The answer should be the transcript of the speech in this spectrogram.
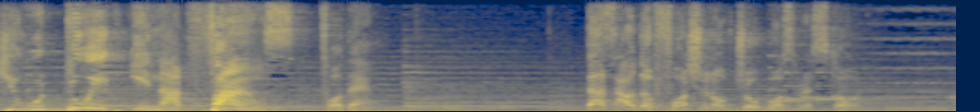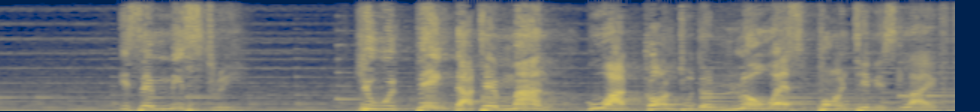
he would do it in advance for them. That's how the fortune of Job was restored. It's a mystery. You would think that a man who had gone to the lowest point in his life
